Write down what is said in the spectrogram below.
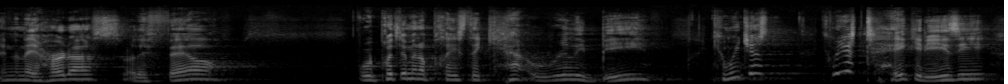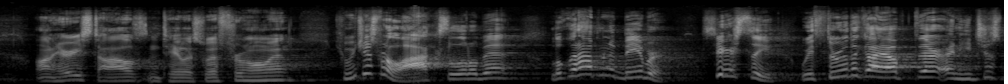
And then they hurt us or they fail. We put them in a place they can't really be. Can we just, can we just take it easy on Harry Styles and Taylor Swift for a moment? Can we just relax a little bit? Look what happened to Bieber. Seriously, we threw the guy up there and he just,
